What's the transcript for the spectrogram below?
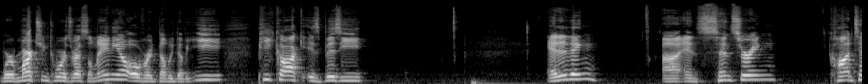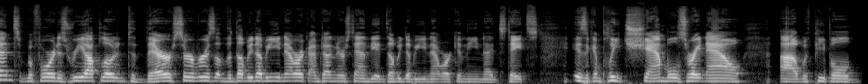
we're marching towards WrestleMania over at WWE. Peacock is busy editing uh, and censoring content before it is re-uploaded to their servers of the WWE network. I'm trying to understand the WWE network in the United States is a complete shambles right now, uh, with people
